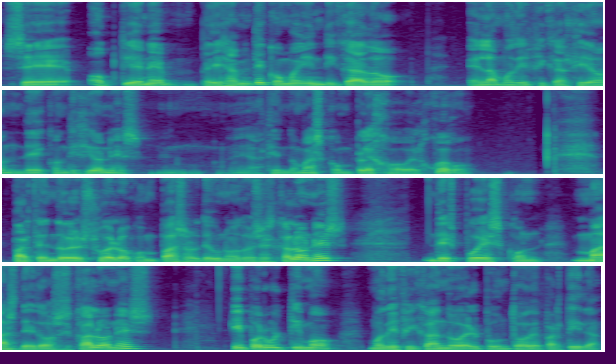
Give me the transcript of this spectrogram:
se obtiene precisamente como he indicado en la modificación de condiciones, haciendo más complejo el juego. Partiendo del suelo con pasos de uno o dos escalones, después con más de dos escalones y por último modificando el punto de partida.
